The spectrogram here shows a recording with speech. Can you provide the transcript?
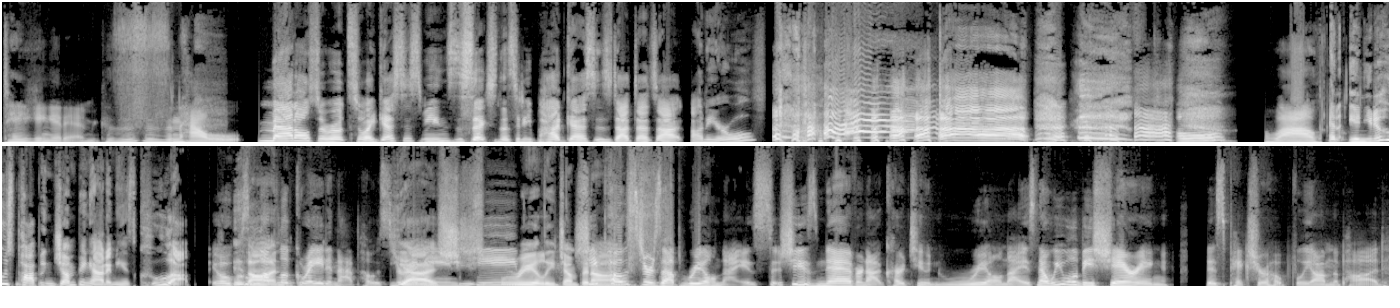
taking it in because this isn't how. Matt also wrote, so I guess this means the Sex in the City podcast is dot dot dot on Earwolf. oh, wow. and and you know who's popping, jumping out at me is Kulap. Oh, Is Kulap looked great in that poster. Yeah, I mean, she's she really jumping she off. posters up real nice. She She's never not cartooned real nice. Now we will be sharing this picture hopefully on the pod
